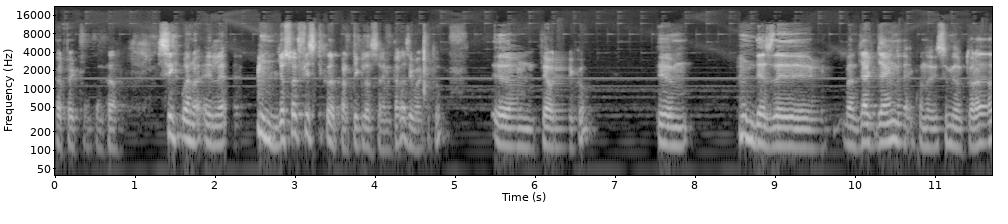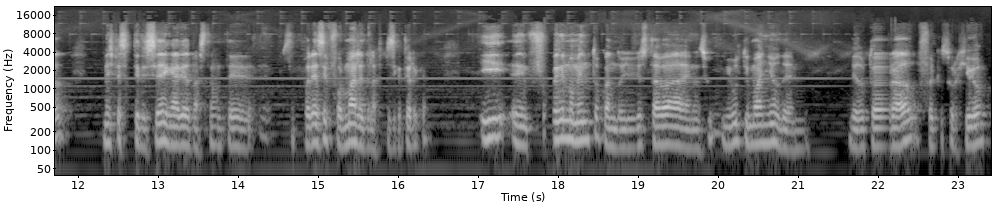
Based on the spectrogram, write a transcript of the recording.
Perfecto, encantado. Sí, bueno, yo soy físico de partículas elementales, igual que tú, em, teórico. Em, desde, ya, ya cuando hice mi doctorado, me especialicé en áreas bastante, se podría decir, formales de la física teórica. Y eh, fue en el momento cuando yo estaba en mi último año de, de, doctorado, fue que surgió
